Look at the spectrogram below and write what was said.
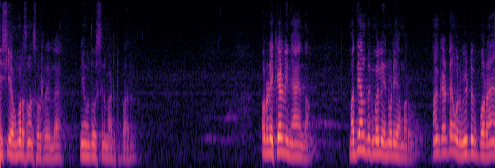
ஈஸியாக விமர்சனம் சொல்கிற இல்லை நீ வந்து ஒரு சினிமா எடுத்துப்பாரு. அவருடைய கேள்வி நியாயம்தான். மத்தியானத்துக்கு மேலே என்னுடைய அமர்வு. நான் கேட்டேன் ஒரு வீட்டுக்கு போகிறேன்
